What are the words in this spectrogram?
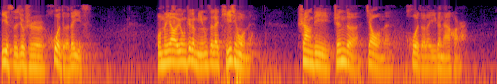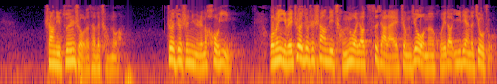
意思就是获得的意思。我们要用这个名字来提醒我们，上帝真的叫我们获得了一个男孩。上帝遵守了他的承诺，这就是女人的后裔。我们以为这就是上帝承诺要赐下来拯救我们回到伊甸的救主。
